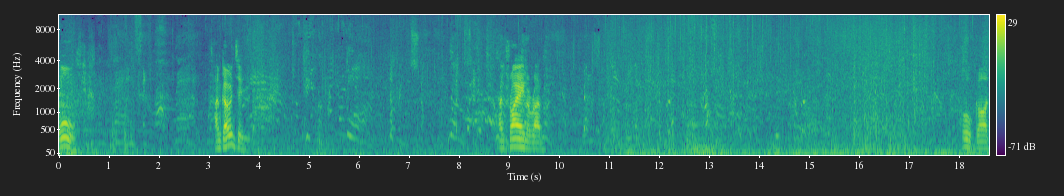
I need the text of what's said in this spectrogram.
Oh. I'm going to. I'm trying to run. Oh god.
